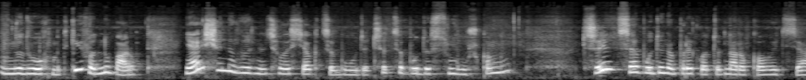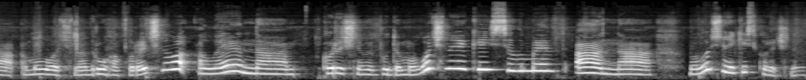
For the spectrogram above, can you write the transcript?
до двох мотків одну пару. Я ще не визначилась, як це буде. Чи це буде смужками, чи це буде, наприклад, одна рукавиця молочна, друга коричнева, але на коричневий буде молочний якийсь елемент, а на молочний якийсь коричневий.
